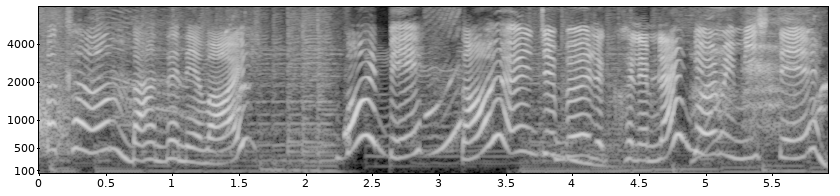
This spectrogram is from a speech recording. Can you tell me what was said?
Bakalım bende ne var? Vay be. Daha önce böyle kalemler görmemiştim.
